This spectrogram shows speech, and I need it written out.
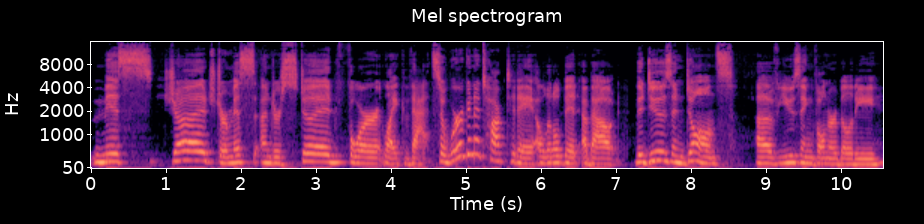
misjudged or misunderstood for like that. So we're going to talk today a little bit about the do's and don'ts of using vulnerability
